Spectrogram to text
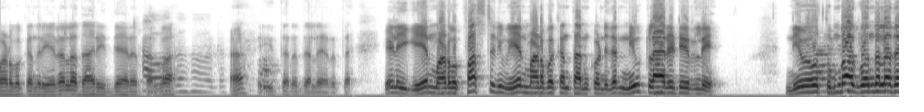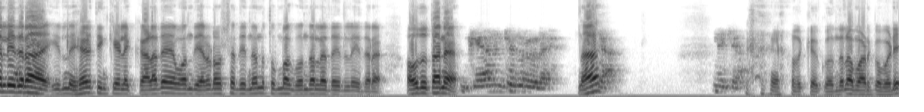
ಮಾಡ್ಬೇಕಂದ್ರೆ ಏನೆಲ್ಲ ದಾರಿ ಇದ್ದೇ ಇರುತ್ತಲ್ವಾ? ಹೌದು ಹೌದು. ಹಾಂ ಈ ಥರದ್ದೆಲ್ಲ ಇರುತ್ತೆ. ಹೇಳಿ ಈಗ ಏನು ಮಾಡ್ಬೇಕು? ಫಸ್ಟ್ ನೀವು ಏನು ಮಾಡ್ಬೇಕಂತ ಅನ್ಕೊಂಡಿದ್ರೆ ನೀವು ಕ್ಲಾರಿಟಿ ಇರಲಿ. ನೀವು ತುಂಬಾ ಗೊಂದಲದಲ್ಲಿದ್ದೀರಾ ಇಲ್ಲಿ ಹೇಳ್ತೀನಿ ಕೇಳಿ ಕಳೆದ ಒಂದು ಎರಡು ವರ್ಷದಿಂದನೂ ತುಂಬಾ ಗೊಂದಲದಲ್ಲಿ ಇದ್ದೀರಾ? ಹೌದು ತಾನೇ? ನಾ ಅದಕ್ಕೆ ಗೊಂದಲ ಮಾಡ್ಕೋಬೇಡಿ.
